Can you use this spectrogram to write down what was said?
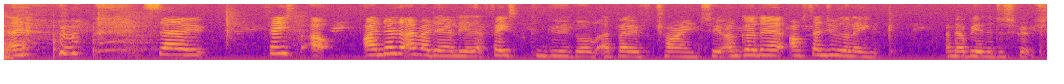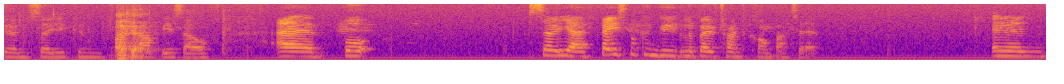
um, so, Facebook. Oh, I know that I read earlier that Facebook and Google are both trying to. I'm gonna. I'll send you the link, and it'll be in the description so you can find Okay. it out for yourself. Um, but so yeah, Facebook and Google are both trying to combat it. And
